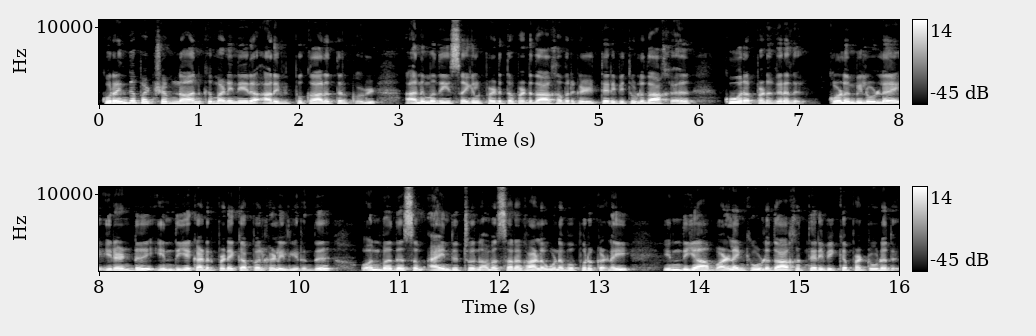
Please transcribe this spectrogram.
குறைந்தபட்சம் நான்கு மணி நேர அறிவிப்பு காலத்திற்குள் அனுமதி செயல்படுத்தப்பட்டதாக அவர்கள் தெரிவித்துள்ளதாக கூறப்படுகிறது. கொழும்பில் உள்ள இரண்டு இந்திய கடற்படை கப்பல்களில் இருந்து ஒன்பது தசம் ஐந்து டன் அவசரகால உணவுப் பொருட்களை இந்தியா வழங்கியுள்ளதாக தெரிவிக்கப்பட்டுள்ளது.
